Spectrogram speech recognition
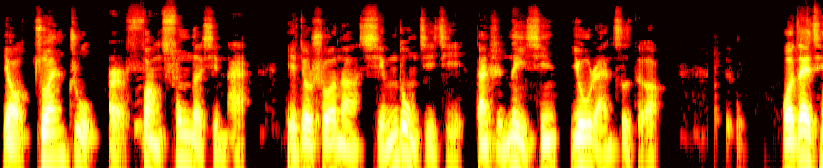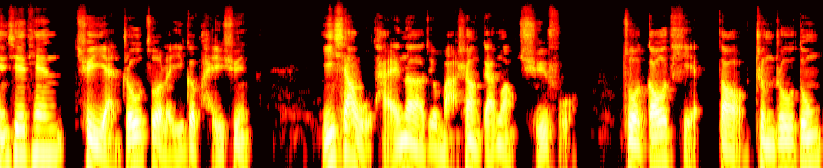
要专注而放松的心态。也就是说呢，行动积极，但是内心悠然自得。我在前些天去兖州做了一个培训，一下舞台呢，就马上赶往曲阜，坐高铁到郑州东。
